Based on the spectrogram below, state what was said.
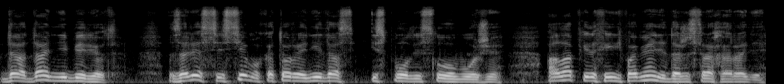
Да, да, не берет залез в систему, которая не даст исполнить Слово Божье. А Лапкиных и не помянет даже страха ради.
